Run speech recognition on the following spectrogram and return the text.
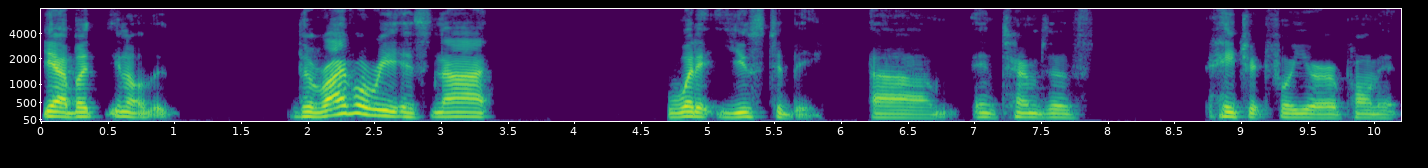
yeah, but you know, the, the, rivalry is not what it used to be um, in terms of hatred for your opponent.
